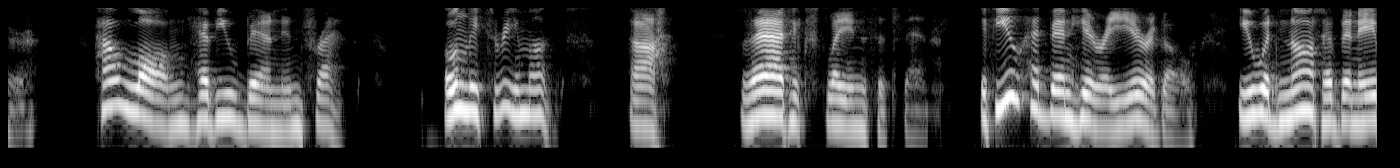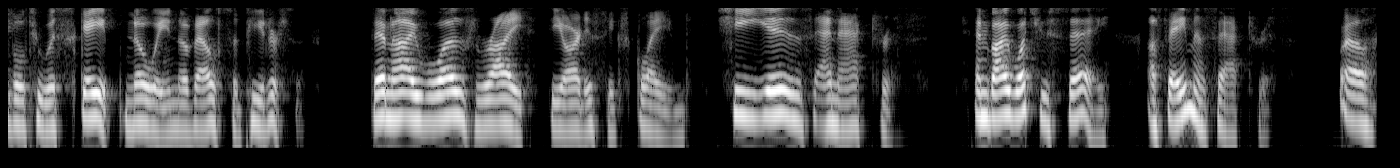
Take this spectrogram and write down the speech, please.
her. How long have you been in France? Only three months. Ah, that explains it then. If you had been here a year ago, you would not have been able to escape knowing of Elsa Peterson. Then I was right, the artist exclaimed. She is an actress. And by what you say, a famous actress. Well,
